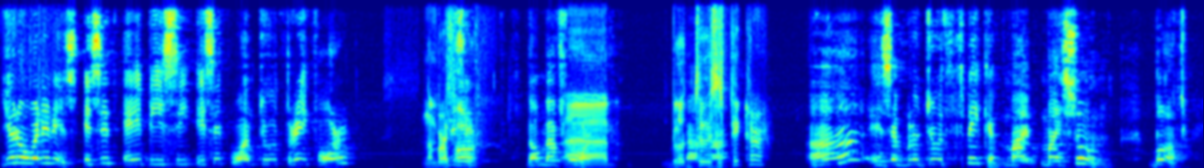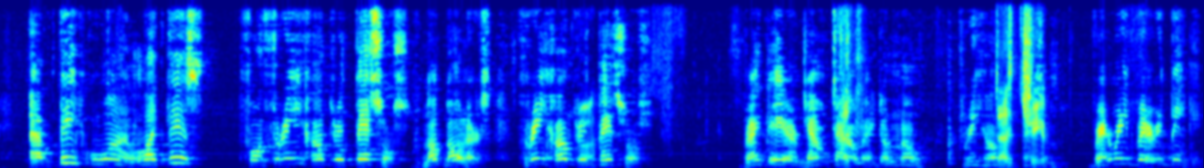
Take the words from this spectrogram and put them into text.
You know what it is? Is it A, B, C? Is it one, two, three, four? Number What four. Number four. uh, Bluetooth Uh-huh. speaker. Uh-huh, it's a Bluetooth speaker. My my son bought a big one like this for 300 pesos, not dollars, 300 Wow. pesos. Right there downtown, I don't know, 300 That's pesos. cheap. Very, very big.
